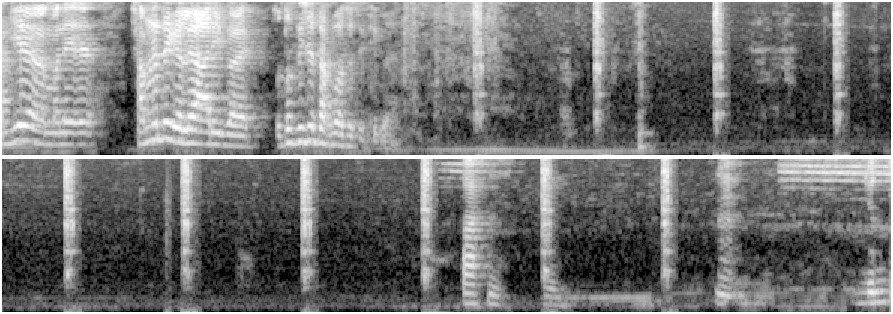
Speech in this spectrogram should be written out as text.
আগে মানে সামনে দিয়ে গেলে আরি পায় যত পিছিয়ে থাকব তত জিতিবে। পাস না হুম যুদ্ধ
